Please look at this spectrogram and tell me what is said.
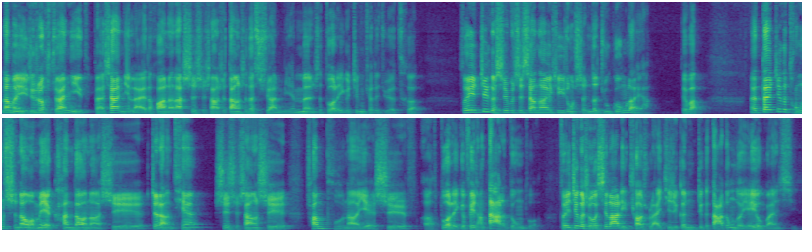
那么也就是说，选你选下你来的话呢，那事实上是当时的选民们是做了一个正确的决策。所以这个是不是相当于是一种神的助攻了呀？对吧？那在这个同时呢，我们也看到呢，是这两天，事实上是川普呢也是呃做了一个非常大的动作，所以这个时候希拉里跳出来，其实跟这个大动作也有关系。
